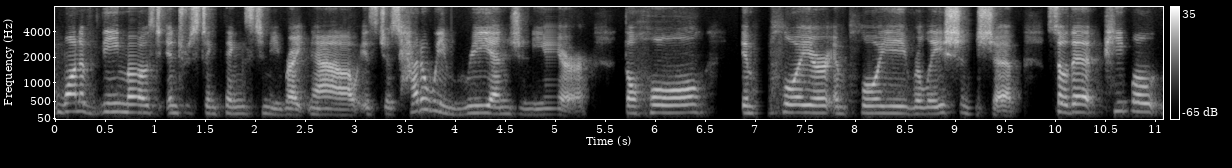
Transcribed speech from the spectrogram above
one of the most interesting things to me right now is just how do we re-engineer the whole employer employee relationship so that people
